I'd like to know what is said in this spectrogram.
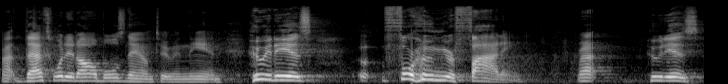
Right? That's what it all boils down to in the end. Who it is for whom you're fighting, right? Who it is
